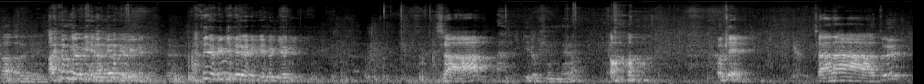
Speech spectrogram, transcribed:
아, 아, 네. 아형 여기 형 여기 여기 아 여기 여기 여기 여기. 자 이렇게 했나요? 어, 오케이. 자 하나 둘.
